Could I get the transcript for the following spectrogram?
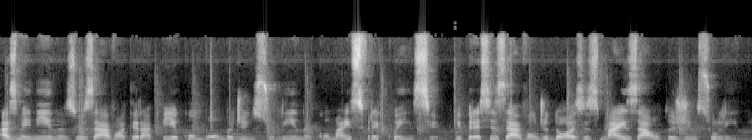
As meninas usavam a terapia com bomba de insulina com mais frequência e precisavam de doses mais altas de insulina.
